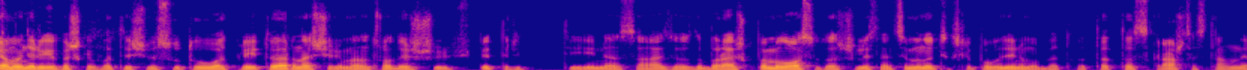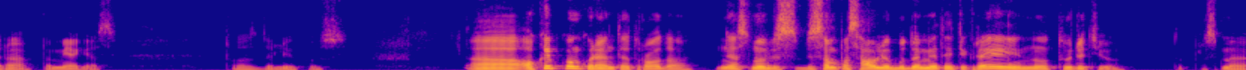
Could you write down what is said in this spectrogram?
Jo, man irgi kažkaip vat, iš visų tų vat, play to earn, aš ir man atrodo iš, iš pietrytinės Azijos, dabar aišku pamiluosiu tos šalis, neatsimenu tiksliai pavadinimų, bet vat, tas kraštas ten yra pamėgęs tuos dalykus. O kaip konkurentai atrodo? Nes nu, vis, visam pasauliu būdami, tai tikrai nu, turit jų. Ta prasme,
